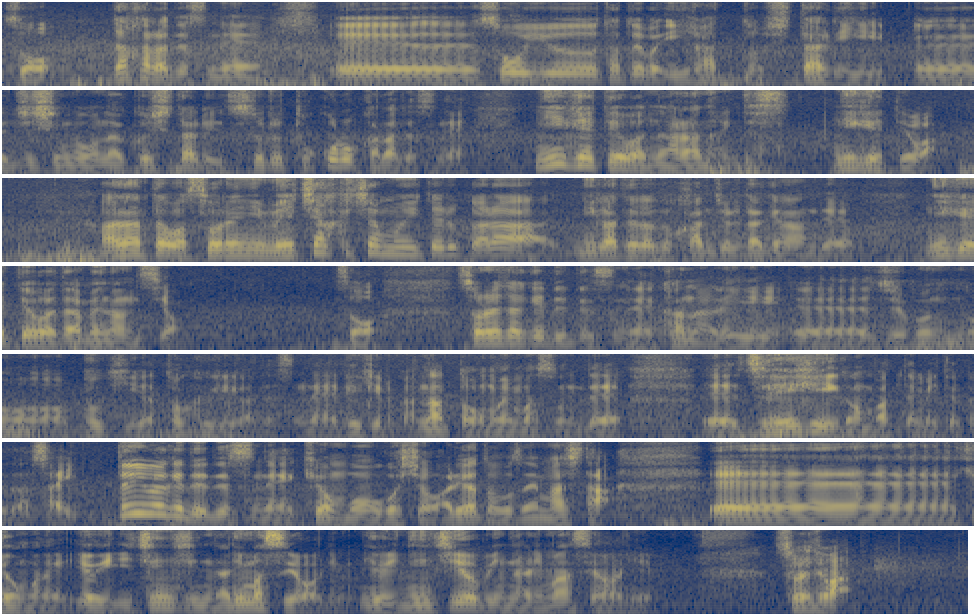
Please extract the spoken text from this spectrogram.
そう。だからですね、えー、そういう例えばイラッとしたり、えー、自信をなくしたりするところからですね逃げてはならないんです。逃げては。あなたはそれにめちゃくちゃ向いてるから苦手だと感じるだけなんで逃げてはダメなんですよ。そう。それだけでですねかなり、えー、自分の武器や特技がですねできるかなと思いますんで、えー、ぜひ頑張ってみてください。というわけでですね今日もご視聴ありがとうございました、えー、今日も良い一日になりますように良い日曜日になりますように。それでは。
